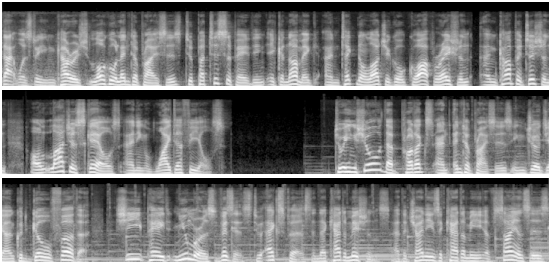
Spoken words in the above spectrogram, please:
That was to encourage local enterprises to participate in economic and technological cooperation and competition on larger scales and in wider fields. To ensure that products and enterprises in Zhejiang could go further, Xi paid numerous visits to experts and academicians at the Chinese Academy of Sciences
